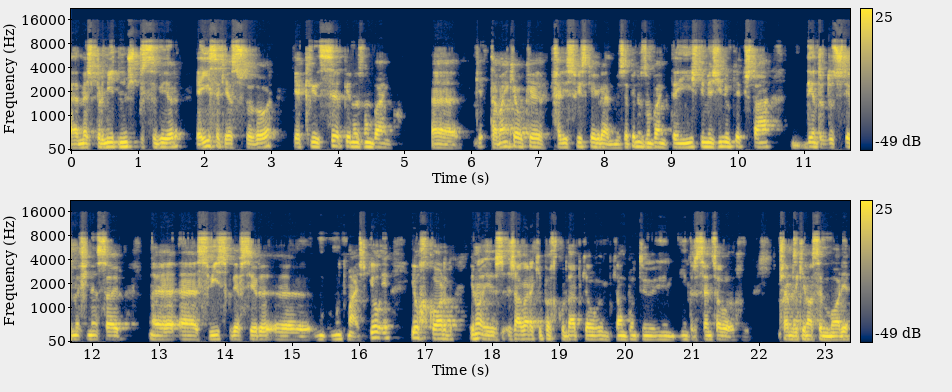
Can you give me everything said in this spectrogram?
eh, mas permite-nos perceber, é isso que é assustador, é que se apenas um banco, também que é o que a Suisse que é grande, mas apenas um banco tem isto, imagine o que é que está dentro do sistema financeiro uh, suíço, que deve ser muito mais. Eu, eu, eu recordo, eu não, já agora aqui para recordar, porque é um, porque é um ponto interessante, só puxarmos aqui a nossa memória,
